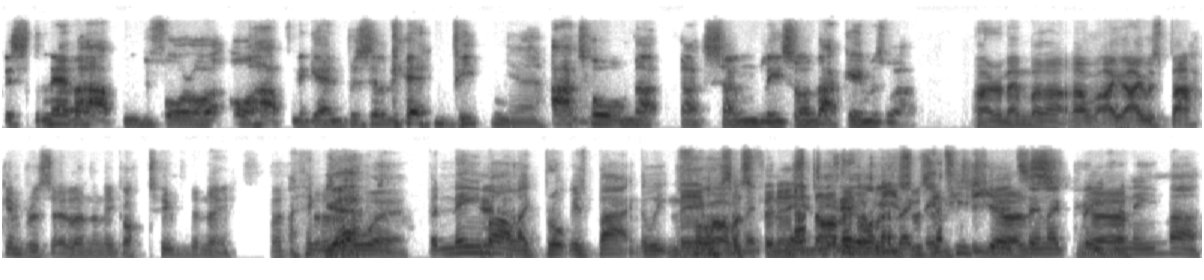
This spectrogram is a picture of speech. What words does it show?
this has never happened before or, or happen again." Brazil getting beaten Yeah. at home that that soundly. So that game as well. I remember that. That- I, I was back in Brazil and then they got two, didn't they? But, I think uh, Yeah. all were. But Neymar Yeah. like broke his back the week before. Neymar was something. finished. They- David they all had, Luiz like, was in t-shirts saying like pray Yeah. for Neymar,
